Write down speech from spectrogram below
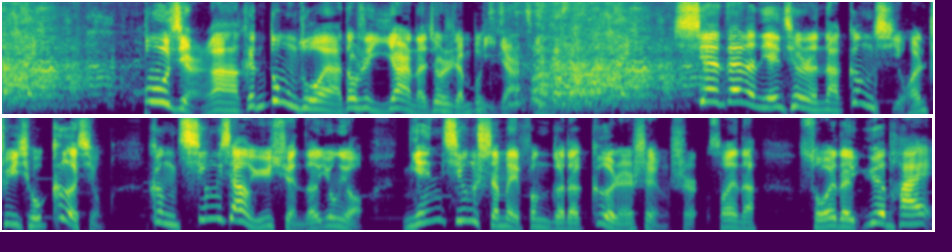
布景啊，跟动作呀都是一样的，就是人不一样啊。现在的年轻人呢，更喜欢追求个性，更倾向于选择拥有年轻审美风格的个人摄影师，所以呢，所谓的约拍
